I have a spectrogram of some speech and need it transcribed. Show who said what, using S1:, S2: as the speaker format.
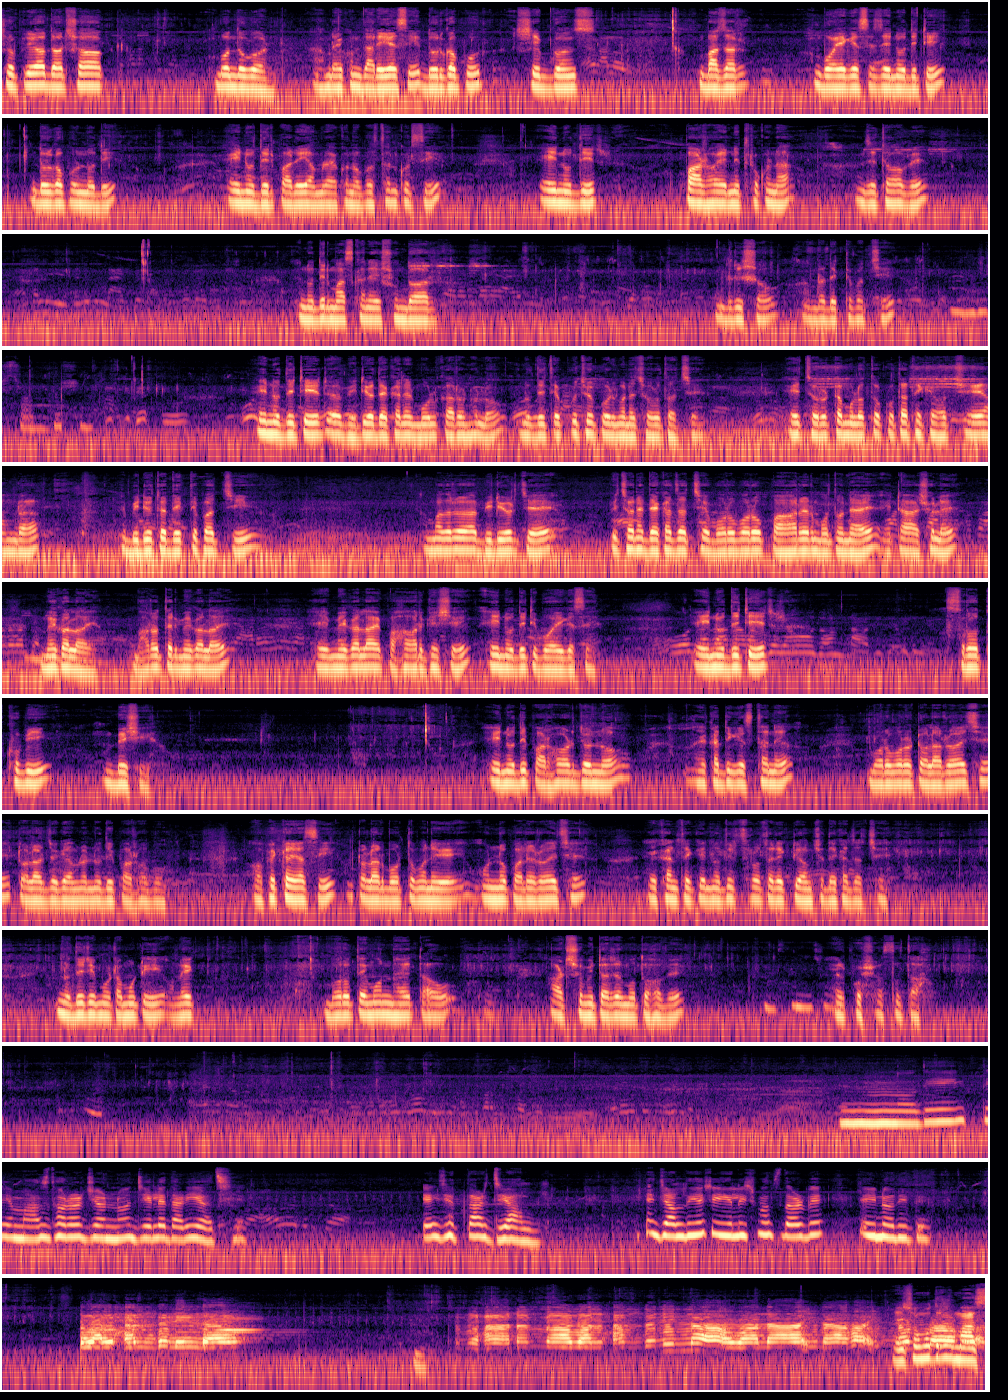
S1: সুপ্রিয় দর্শক, বন্ধুগণ, আমরা এখন দাঁড়িয়ে আছি দুর্গাপুর শিবগঞ্জ বাজার বয়ে গেছে যে নদীটি, দুর্গাপুর নদী। এই নদীর পাড়ে আমরা এখন অবস্থান করছি। এই নদীর পার হয়ে নেত্রকোনা যেতে হবে। নদীর মাঝখানে সুন্দর দৃশ্য আমরা দেখতে পাচ্ছি। এই নদীটির ভিডিও দেখানোর মূল কারণ হলো, নদীতে প্রচুর পরিমাণে চড়ত আছে। এই চড়তটা মূলত কোথা থেকে হচ্ছে আমরা ভিডিওতে দেখতে পাচ্ছি। আমাদের ভিডিওর যে পিছনে দেখা যাচ্ছে বড় বড় পাহাড়ের মতো নেয় এটা আসলে মেঘালয়, ভারতের মেঘালয়। এই মেঘালয় পাহাড় ঘেঁষে এই নদীটি বয়ে গেছে। এই নদীটির স্রোত খুবই বেশি। এই নদী পার হওয়ার জন্য একাধিক স্থানে বড় বড় ট্রলার রয়েছে। ট্রলার যোগে আমরা নদী পার হব। অপেক্ষায় আছি। ট্রলার বর্তমানে অন্য পারে রয়েছে। এখান থেকে নদীর স্রোতের একটি অংশ দেখা যাচ্ছে। নদীটি মোটামুটি অনেক বড় তেমন হয় তাও আটশো মিটারের মতো হবে। এর প্রশস্ততা।
S2: নদীতে মাছ ধরার জন্য জেলে দাঁড়িয়ে আছে। এই যে তার জাল। এই জাল দিয়ে সে ইলিশ মাছ ধরবে এই নদীতে।
S1: এই সমুদ্রের মাছ।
